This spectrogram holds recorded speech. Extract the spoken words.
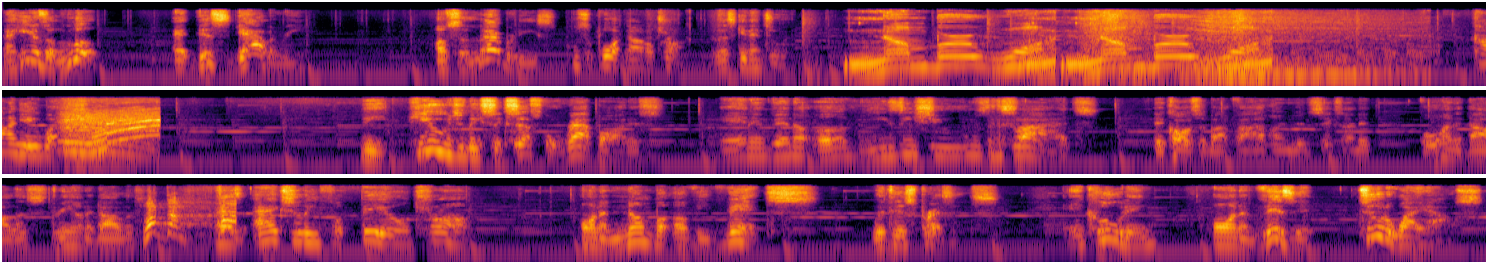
Now here's a look at this gallery of celebrities who support Donald Trump. Let's get into it. Number one. Number one. Kanye West, the hugely successful rap artist and inventor of Yeezy shoes and slides that cost about $500, $600, 400 dollars 300 dollars What the has actually fulfilled Trump on a number of events with his presence, including on a visit to the White House.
